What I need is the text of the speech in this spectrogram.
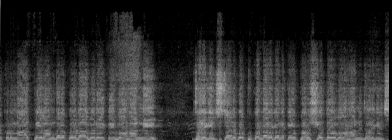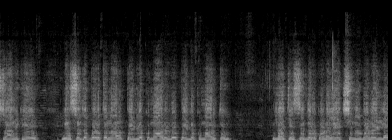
ఇక్కడున్న ఆత్మీయులందరూ కూడా వీరి యొక్క వివాహాన్ని జరిగించడానికి ఒప్పుకున్నారు కనుక ఈ పరిశుద్ధ వివాహాన్ని జరిగించడానికి నేను సిద్ధపడుతున్నాను. పెండ్లి కుమారుడు పెండ్లి కుమార్తె దయచేసి ఇద్దరు కూడా లేచి నిలబడండి.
